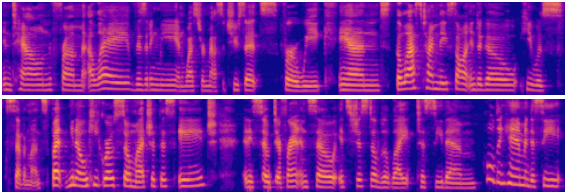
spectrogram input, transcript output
in town from LA visiting me in Western Massachusetts for a week. And the last time they saw Indigo, he was seven months. But, you know, he grows so much at this age it is so different and so it's just a delight to see them holding him and to see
